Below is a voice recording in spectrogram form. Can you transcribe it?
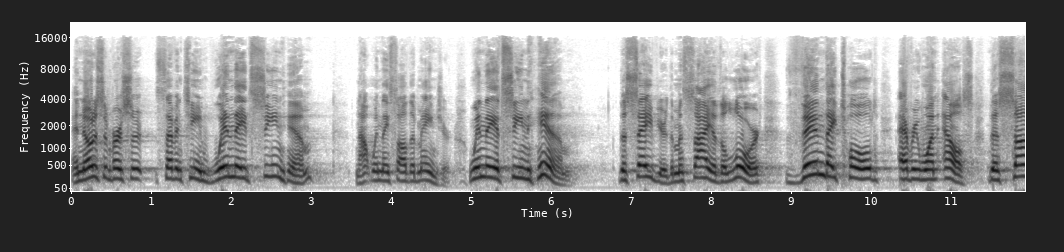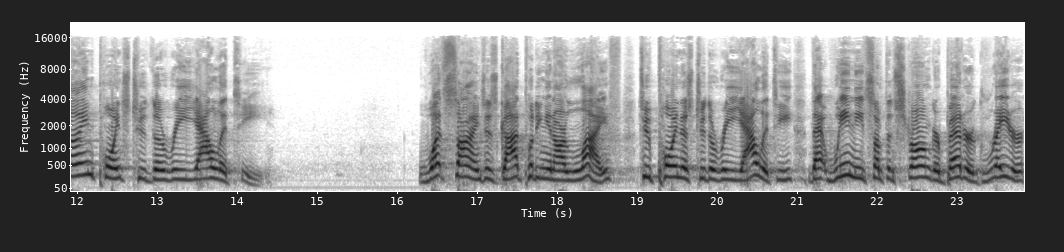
And notice in verse 17, when they'd seen him, not when they saw the manger, when they had seen him, the Savior, the Messiah, the Lord, then they told everyone else. The sign points to the reality. What signs is God putting in our life to point us to the reality that we need something stronger, better, greater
